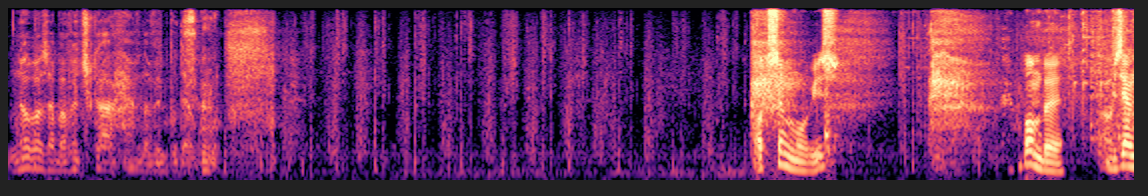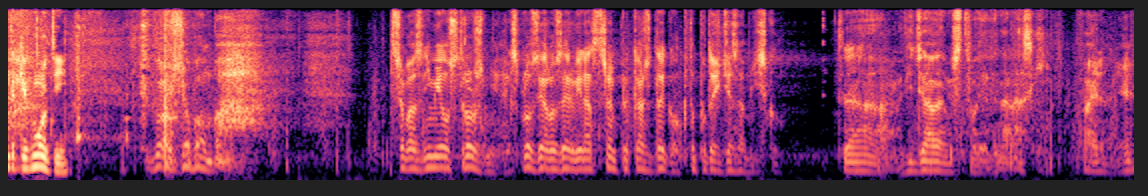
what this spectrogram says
Nowa zabaweczka w nowym pudełku. O czym mówisz? Bomby. Widziałem takie w multi. Gwoździobomba. Trzeba z nimi ostrożnie. Eksplozja rozerwie na strzępy każdego, kto podejdzie za blisko. Ta, widziałem już twoje wynalazki. Fajne, nie?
